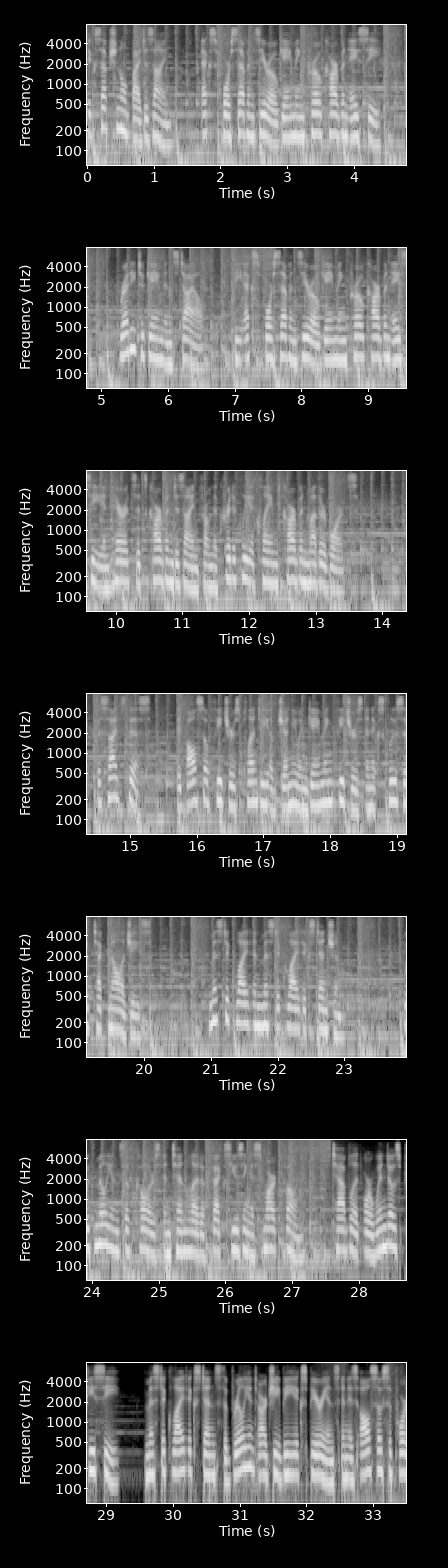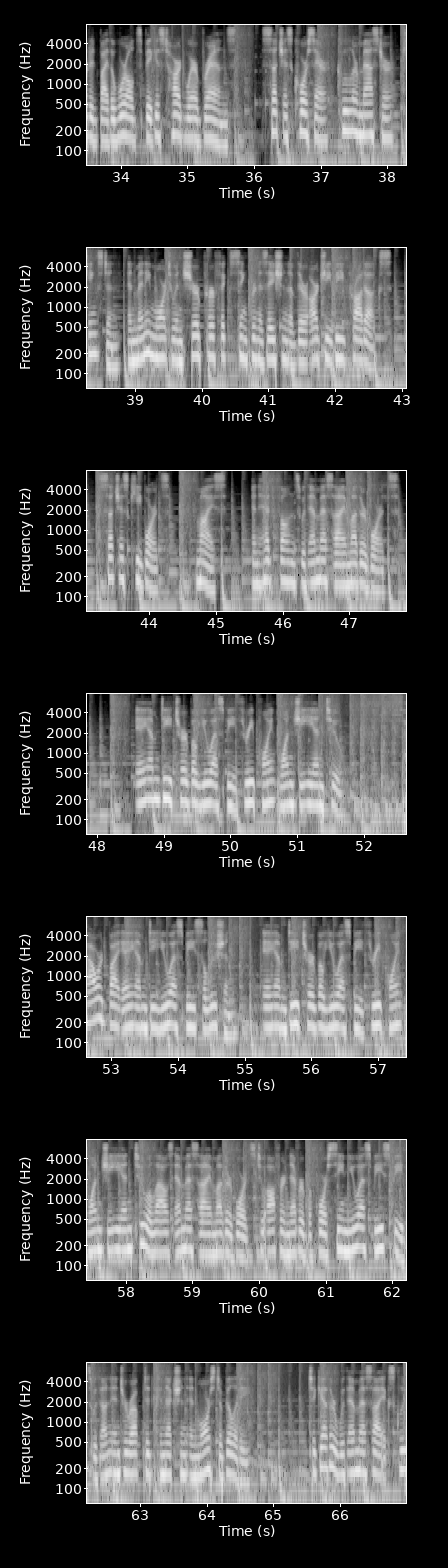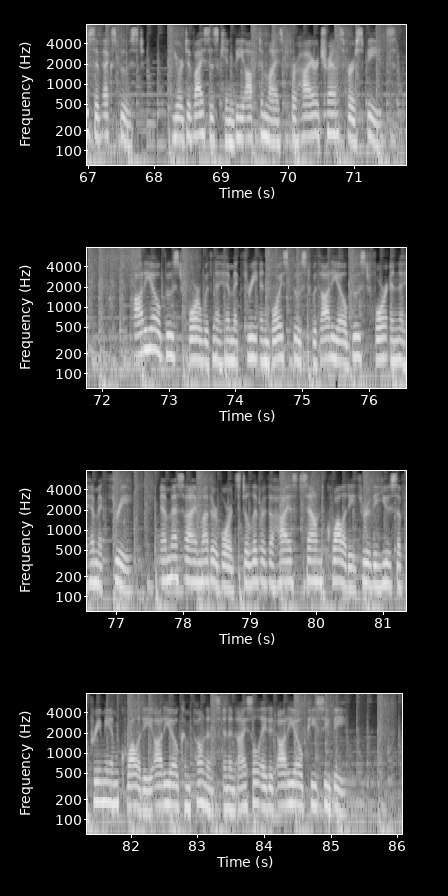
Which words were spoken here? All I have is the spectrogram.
Exceptional by design, X470 Gaming Pro Carbon AC. Ready to game in style the X470 Gaming Pro Carbon AC inherits its carbon design from the critically acclaimed carbon motherboards. Besides this, it also features plenty of genuine gaming features and exclusive technologies. Mystic Light and Mystic Light Extension With millions of colors and 10 LED effects using a smartphone, tablet or Windows PC, Mystic Light extends the brilliant RGB experience and is also supported by the world's biggest hardware brands, such as Corsair, Cooler Master, Kingston, and many more to ensure perfect synchronization of their RGB products, such as keyboards, mice, and headphones with MSI motherboards. AMD Turbo USB 3.1 GEN2 Powered by AMD USB Solution, AMD Turbo USB 3.1 GEN2 allows MSI motherboards to offer never-before-seen USB speeds with uninterrupted connection and more stability. Together with MSI exclusive XBoost, your devices can be optimized for higher transfer speeds. Audio Boost 4 with NAHIMIC 3 and Voice Boost with Audio Boost 4 and NAHIMIC 3, MSI motherboards deliver the highest sound quality through the use of premium quality audio components and an isolated audio PCB.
